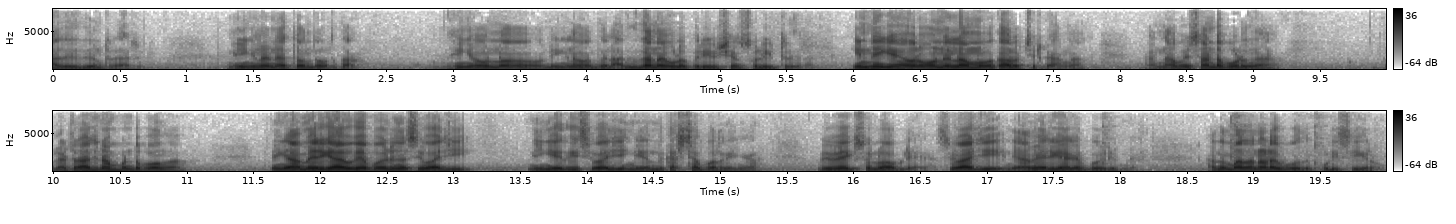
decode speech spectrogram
அது இதுன்றாரு. நீங்களும் நேற்று வந்தவர் தான். நீங்கள் ஒன்றும் நீங்களும் வந்ததில்லை அதுக்கு தான் நான் இவ்வளோ பெரிய விஷயம் சொல்லிகிட்டு இருக்கிறேன் இன்றைக்கி அவரை ஒன்றும் இல்லாமல் உட்கார வச்சுருக்காங்க. என்ன போய் சண்டை போடுங்க. இல்லாட்டி ராஜினாமா பண்ணிட்டு போங்க. நீங்கள் அமெரிக்காவுக்கே போயிடுங்க சிவாஜி. நீங்கள் எதுக்கு சிவாஜி இங்கே வந்து கஷ்டப்படுறீங்க? விவேக் சொல்லுவாப்லையே சிவாஜி நீ அமெரிக்காவுக்கே போயிடுங்க அந்த மாதிரி தான் நடக்க போகுது கூடி சீக்கிரம்.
